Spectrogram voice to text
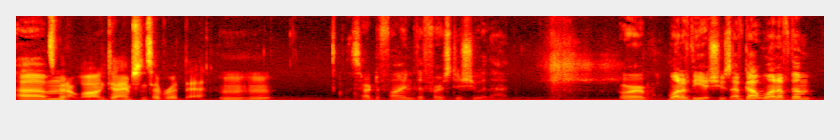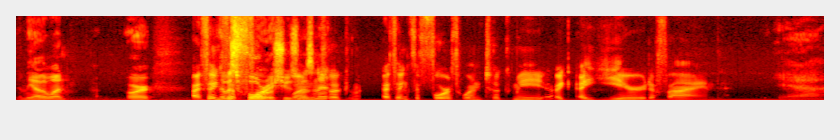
Um, it's been a long time since I've read that. Mm-hmm. It's hard to find the first issue of that, or one of the issues. I've got one of them, and the other one, or I think It was four issues, wasn't it? Took, I think the fourth one took me like a year to find. yeah,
